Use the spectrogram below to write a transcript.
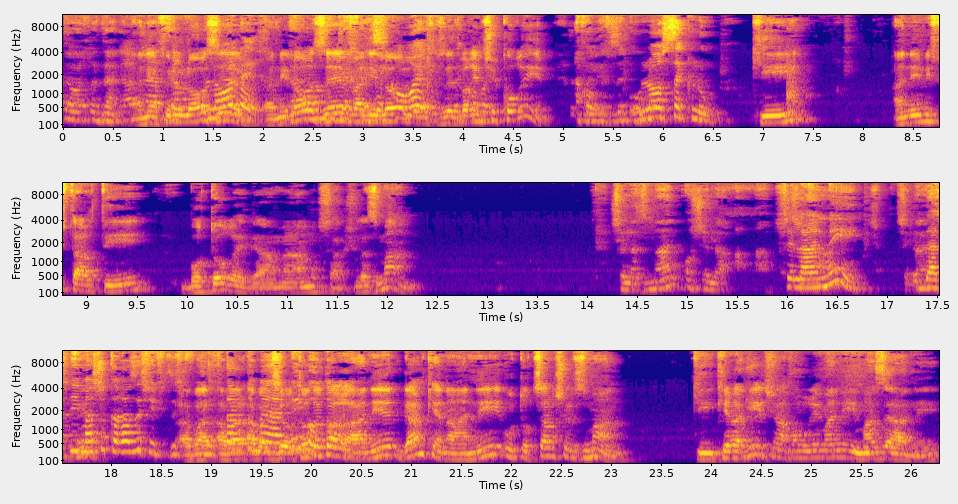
אתה הולך לד'. אני אפילו לא לא עוזב. אני לא לא עוזב. ואני לא הולך. זה דברים. שקורים. הוא? לא עושה כלום. כי אני נפטרתי באותו רגע מהמושג של הזמן. של הזמן או של ה... של האני. לדעתי? מה שקרה זה שנפטרת אבל, אבל, אבל זה מהאני אותו דבר. האני, גם כן, האני הוא תוצר של זמן. כי כרגיל כשאנחנו אומרים אני, מה זה אני?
